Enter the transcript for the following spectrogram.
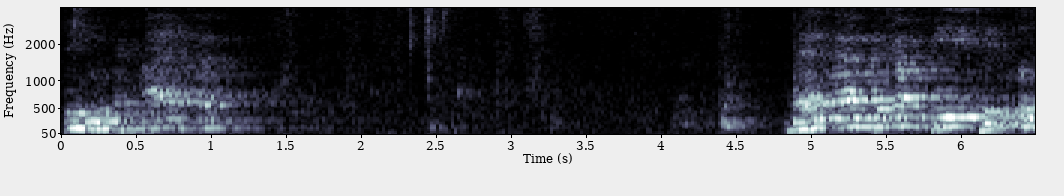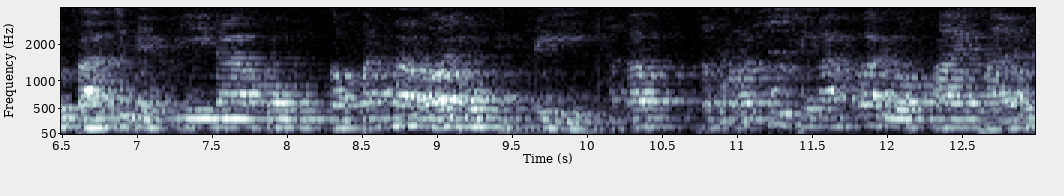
ที่อยู่คล้ายๆนะครับ แผนงานประจำปีสิ้นสุด 31 มีนาคม 2564 นะครับสำหรับผู้ชนะบ้านรวมภายขายเวยจำกัด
